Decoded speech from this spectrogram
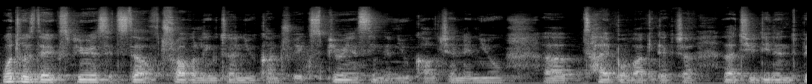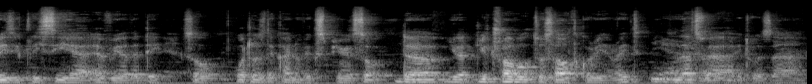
what was the experience itself? Traveling to a new country, experiencing a new culture and a new uh, type of architecture that you didn't basically see here every other day. So, what was the kind of experience? So, the you you traveled to South Korea, right? Yeah. So that's where it was. Uh,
